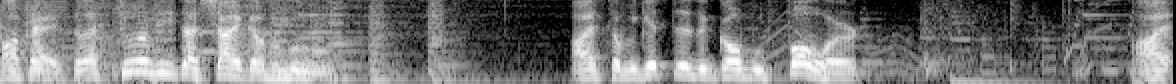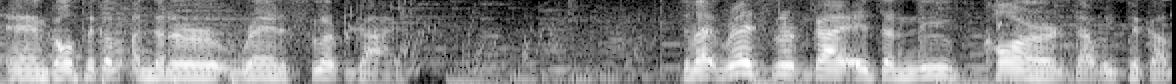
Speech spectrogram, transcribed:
Okay, so that's two of these that Shy Gun move. Alright, so we get to the go move forward. Alright, and go pick up another red slurp guy. So that red slurp guy is a new card that we pick up.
